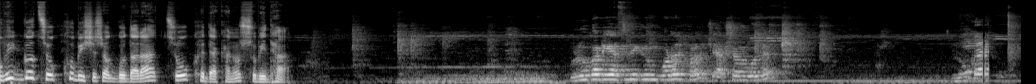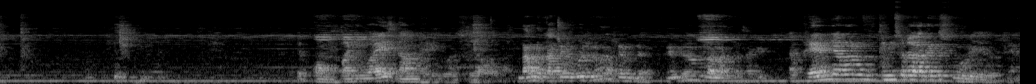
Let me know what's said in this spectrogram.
অভিজ্ঞ চক্ষু বিশেষজ্ঞ দ্বারা চোখ দেখানোর সুবিধা। কার্ড ইয়ার্সিতে কীরকম খরচ খরচ একসঙ্গে বললে? কোম্পানি ওয়াইজ দাম ভ্যারি করে সেটা আলাদা দাম না কাছের উপরে না ফ্রেমটা ফ্রেমটা দাম একটা থাকে। ফ্রেম যেমন তিনশো টাকা থেকে শুরু হয়ে যাবে ফ্রেম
